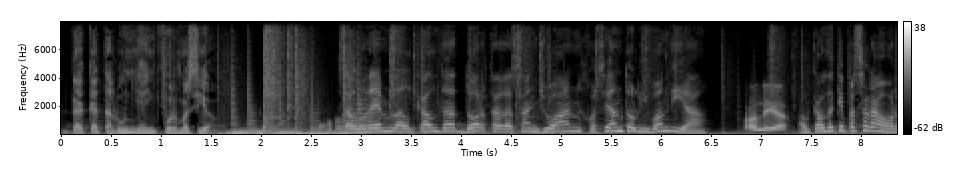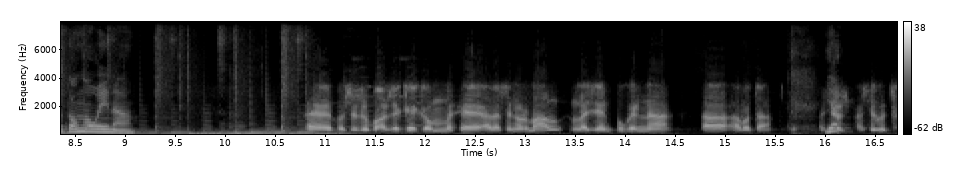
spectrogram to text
de Catalunya Informació. Saludem l'alcalde d'Horta de Sant Joan, José Antolí, bon dia. Bon dia. Alcalde, què passarà a Horta el 9-N? Eh, pues se suposa que, com eh, ha de ser normal, la gent pugui anar a, a votar. Ja. Això ha sigut,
